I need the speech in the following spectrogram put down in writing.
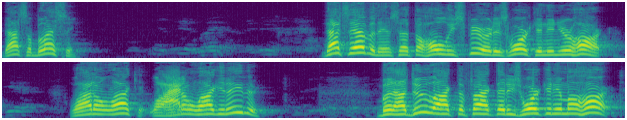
that's a blessing. That's evidence that the Holy Spirit is working in your heart. Well, I don't like it. Well, I don't like it either. But I do like the fact that He's working in my heart.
